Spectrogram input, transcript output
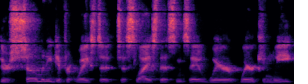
there's so many different ways to to slice this and say where where can we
